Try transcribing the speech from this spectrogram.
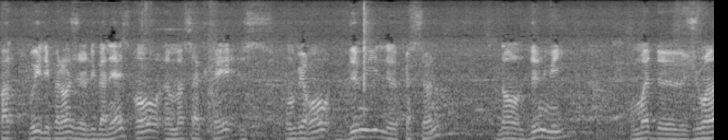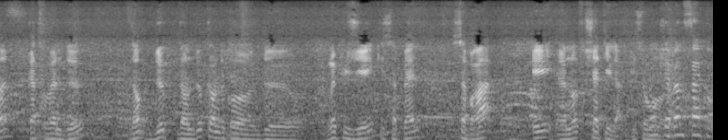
par- oui, les phalanges libanaises ont massacré environ 2000 personnes dans deux nuits au mois de juin 82, donc deux- dans deux camps de, de réfugiés qui s'appellent Sabra et un autre Chatila, qui sont, Donc j'ai 25 ans.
